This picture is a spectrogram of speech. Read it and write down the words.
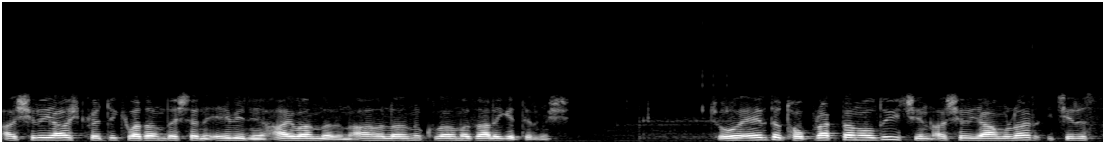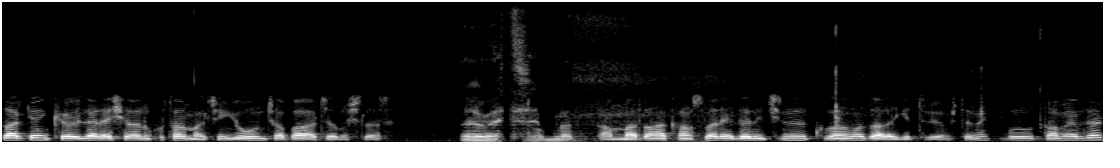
aşırı yağış köydeki vatandaşların evini, hayvanlarını, ahırlarını kullanılmaz hale getirmiş. Çoğu evde topraktan olduğu için aşırı yağmurlar içeri sızarken köylüler eşyalarını kurtarmak için yoğun çaba harcamışlar. Evet. Toprak, damlardan akan sular evlerin içini kullanılmaz hale getiriyormuş demek. Bu dam evler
